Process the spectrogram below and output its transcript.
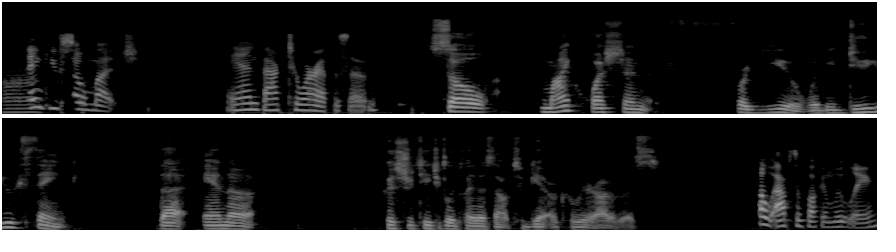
heart Thank you so much. And back to our episode. So, my question for you would be Do you think that Anna could strategically play this out to get a career out of this? Oh, absolutely.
